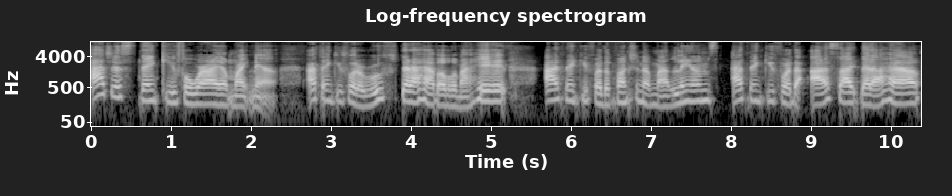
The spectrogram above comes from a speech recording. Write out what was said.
I just thank you for where I am right now. I thank you for the roof that I have over my head. I thank you for the function of my limbs. I thank you for the eyesight that I have.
